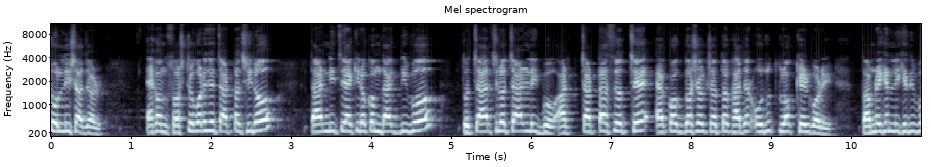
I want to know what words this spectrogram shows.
চল্লিশ হাজার। এখন ষষ্ঠ গড়ে যে চারটা ছিল, তার নিচে একই রকম দাগ দিব। তো চার ছিল চার লিখব, আর চারটা আছে হচ্ছে একক, দশক, শতক, হাজার অজুত লক্ষের গড়ে। তো আমরা এখানে লিখে দিব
